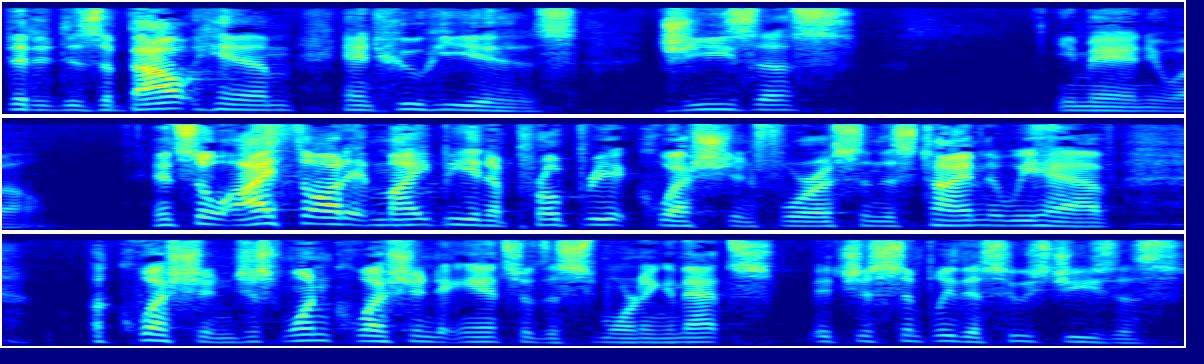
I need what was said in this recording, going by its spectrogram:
that it is about him and who he is Jesus, Emmanuel. And so I thought it might be an appropriate question for us in this time that we have. A question, just one question to answer this morning, and that's it's just simply this Who's Jesus?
